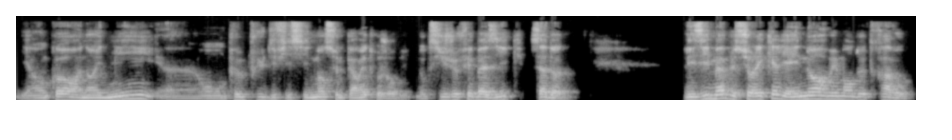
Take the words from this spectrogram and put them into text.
il y a encore un an et demi, euh, on peut plus difficilement se le permettre aujourd'hui. Donc, si je fais basique, ça donne. Les immeubles sur lesquels il y a énormément de travaux,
